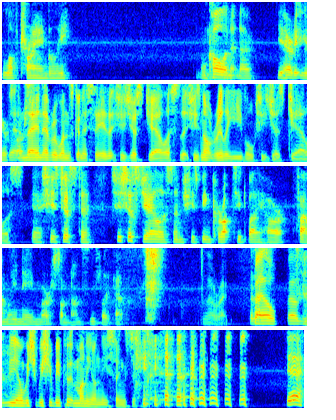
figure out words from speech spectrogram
love triangle-y. I'm calling it now. You heard it here first. and then everyone's going to say that she's just jealous. That she's not really evil. She's just jealous. yeah, she's just uh, she's just jealous and she's been corrupted by her family name or some nonsense like that. All right. But Well, well, you know, we should we should be putting money on these things. Just yeah, get yeah,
